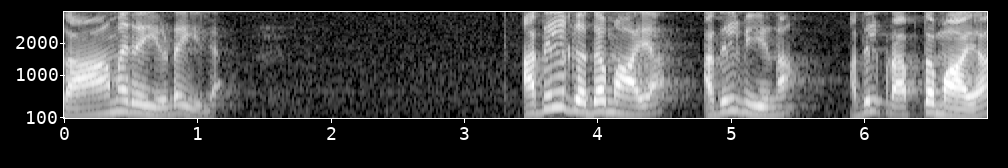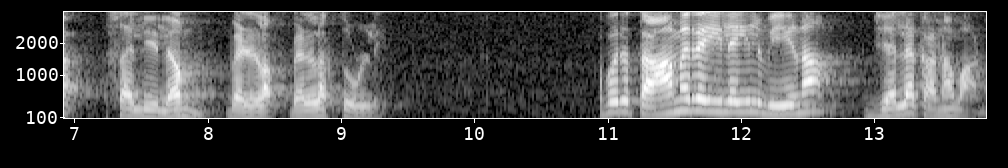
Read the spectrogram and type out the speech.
താമരയുടെ ഇല. അതിൽ ഗതമായ അതിൽ വീണ അതിൽ പ്രാപ്തമായ സലിലം വെള്ളം വെള്ളത്തുള്ളി. അപ്പോൾ ഒരു താമര ഇലയിൽ വീണ ജലകണമാണ്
